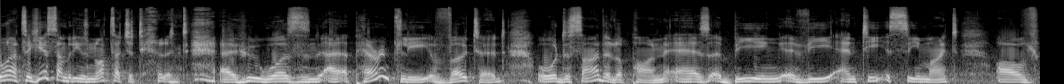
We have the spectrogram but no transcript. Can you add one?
right, so here's somebody who's not such a talent, uh, who was uh, apparently voted or decided upon as being the anti-Semite of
